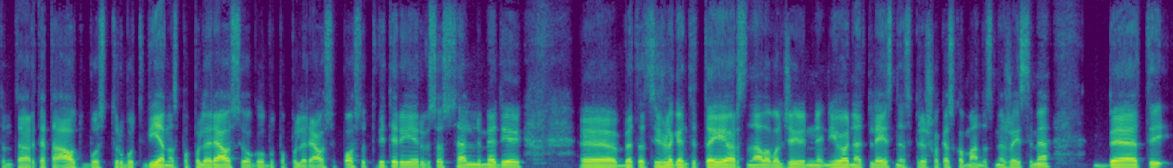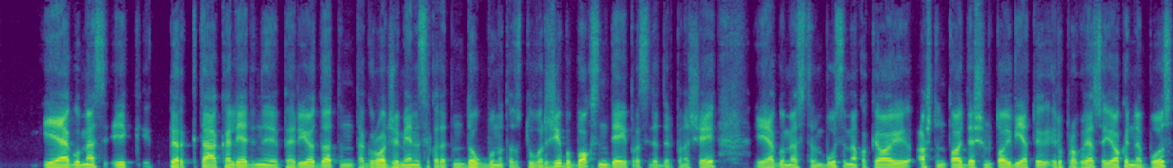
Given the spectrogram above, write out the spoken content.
ten ta arteta out bus turbūt vienas populiariausių, o galbūt populiariausių postų Twitter'yje ir visos socialinių medijų. E, bet atsižvelgiant į tai, Arsenalo valdžia jo net leis, nes prieš kokias komandas mes žaisime, bet jeigu mes ik- per tą kalėdinį periodą, ten tą gruodžio mėnesį, kada ten daug būna tas tų varžybų, boxing day prasideda ir panašiai, jeigu mes ten būsime kokioj 8-10 vietoje ir progreso jokio nebus,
